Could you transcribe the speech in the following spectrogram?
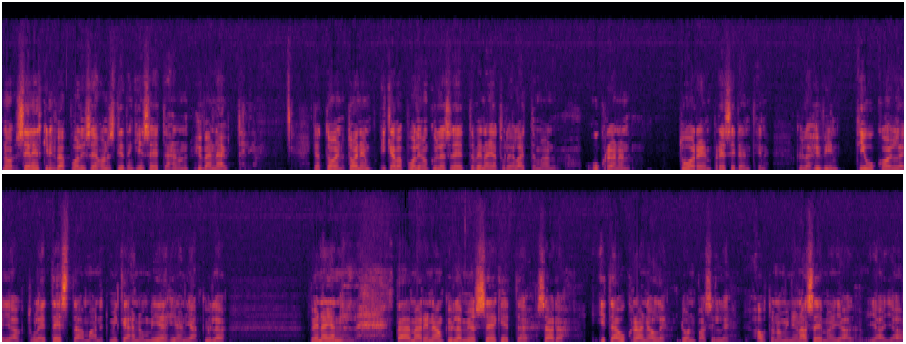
No Selenskin hyvä puoli se on tietenkin se, että hän on hyvä näyttelijä. Ja toinen, ikävä puoli on kyllä se, että Venäjä tulee laittamaan Ukrainan tuoreen presidentin kyllä hyvin tiukoille ja tulee testaamaan, että mikä hän on miehiään ja kyllä Venäjän päämäärinä on kyllä myös se, että saada Itä-Ukrainalle, Donbasille autonominen asema ja, ja, ja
